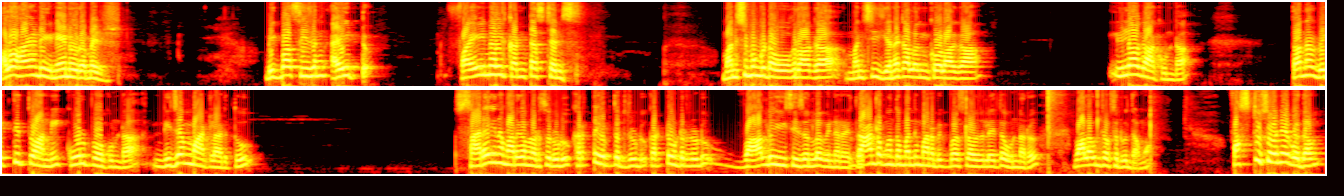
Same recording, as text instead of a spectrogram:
హలో హాయ్ అండి. నేను Ramesh. Big boss season eight final contestants. మనిషి ముంగట ఒకలాగా మనిషి వెనకాల ఇంకోలాగా ఇలా కాకుండా తన వ్యక్తిత్వాన్ని కోల్పోకుండా నిజం మాట్లాడుతూ సరైన మార్గం నడుచుడు కరెక్ట్ చెప్తారు చూడు కరెక్ట్ ఉంటారు చూడు వాళ్ళు ఈ సీజన్లో విన్నర్ అవుతారు. దాంట్లో కొంతమంది మన బిగ్ బాస్ హౌస్లో అయితే ఉన్నారు. వాళ్ళ గురించి ఒకసారి చూద్దాము. ఫస్ట్ సోనియా కొద్దాం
